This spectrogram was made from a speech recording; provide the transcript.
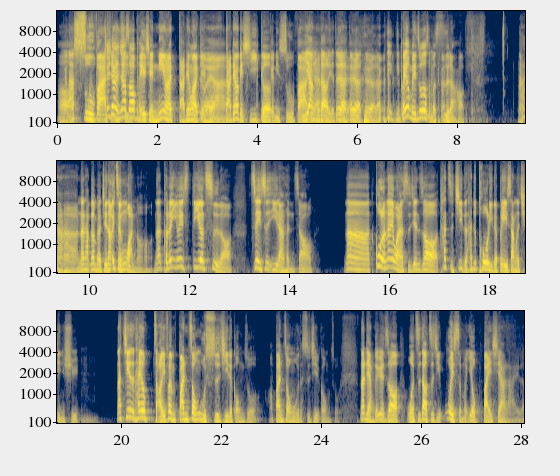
跟他抒发，就像你那时候赔钱，你有来打电话给我，打电话给西哥，跟你抒发一样的道理。对了，对了，对了，你你朋友没做错什么事了哈？啊，那他跟朋友检讨一整晚哦，那可能因为是第二次了，这次依然很糟。那过了那一晚的时间之后，他只记得他就脱离了悲伤的情绪。那接着他又找一份搬重物司机的工作，啊，搬重物的司机的工作。那两个月之后，我知道自己为什么又败下来了。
